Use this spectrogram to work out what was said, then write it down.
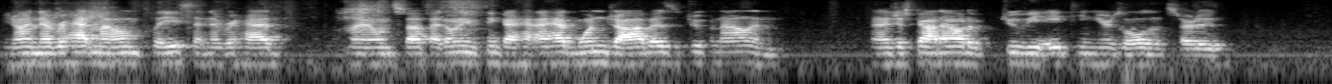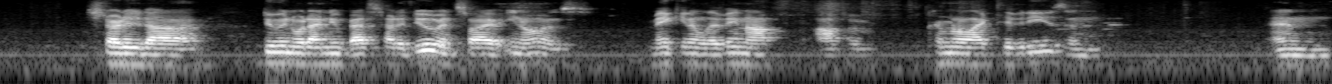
you know, I never had my own place. I never had my own stuff. I don't even think I, ha- I had one job as a juvenile, and, and I just got out of juvie 18 years old and started started uh, doing what I knew best how to do. And so I, you know, I was making a living off off of criminal activities and and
